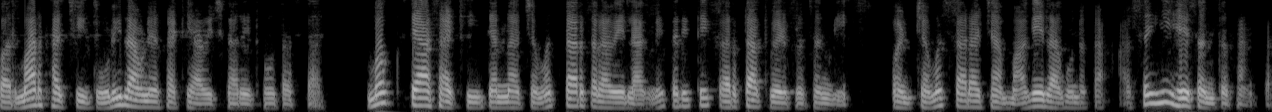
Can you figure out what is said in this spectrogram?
परमार्थाची गोडी लावण्यासाठी आविष्कारित होत असतात. मग त्यासाठी त्यांना चमत्कार करावे लागले तरी ते करतात वेळ प्रसंगी. पण चमत्काराच्या मागे लागू नका असंही हे संत सांगतात.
